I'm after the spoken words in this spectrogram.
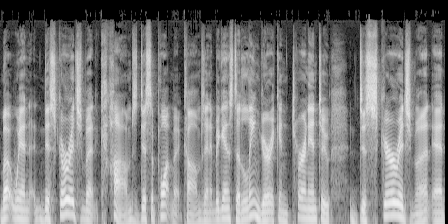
But when discouragement comes, disappointment comes, and it begins to linger, it can turn into discouragement. And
